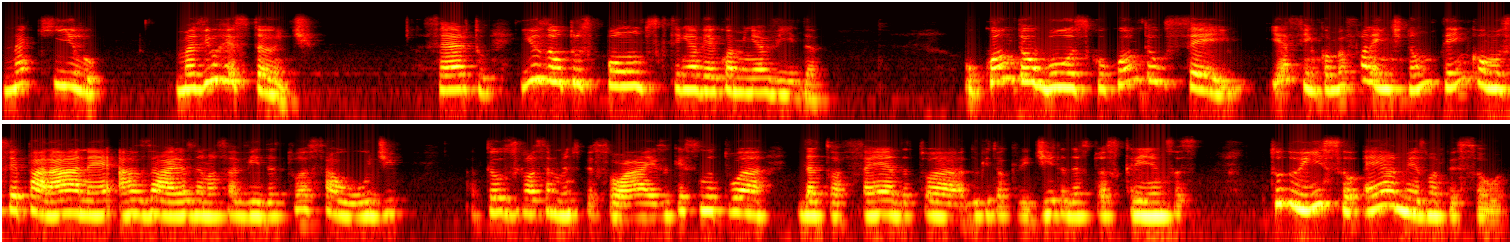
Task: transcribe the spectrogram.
naquilo. Mas e o restante? Certo? E os outros pontos que têm a ver com a minha vida? O quanto eu busco, o quanto eu sei. E assim, como eu falei, a gente não tem como separar, né, as áreas da nossa vida, tua saúde, teus relacionamentos pessoais, a questão da tua, da tua fé, da tua, do que tu acredita, das tuas crenças. Tudo isso é a mesma pessoa.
